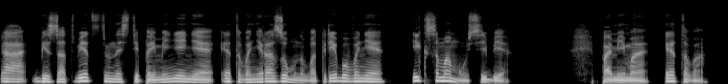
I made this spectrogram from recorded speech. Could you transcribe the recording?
о безответственности применения этого неразумного требования и к самому себе. Помимо этого,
